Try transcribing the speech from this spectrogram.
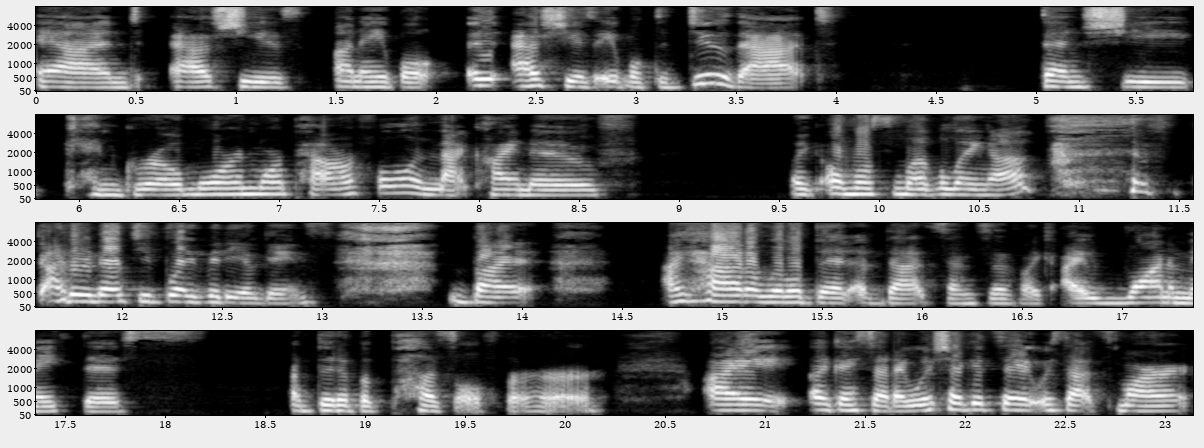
And as she is unable, as she is able to do that, then she can grow more and more powerful and that kind of like almost leveling up. I don't know if you play video games, but I had a little bit of that sense of like, I want to make this a bit of a puzzle for her. I, like I said, I wish I could say it was that smart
